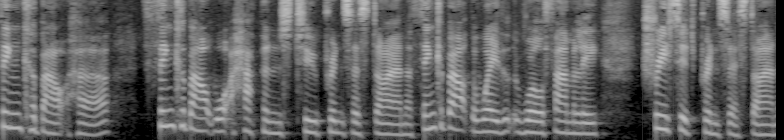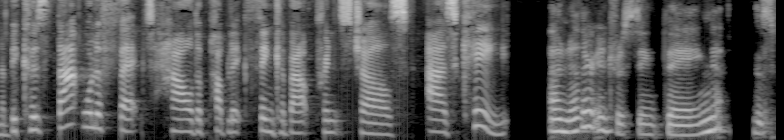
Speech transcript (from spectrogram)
think about her, think about what happened to Princess Diana, think about the way that the royal family treated Princess Diana, because that will affect how the public think about Prince Charles as king. Another interesting thing this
